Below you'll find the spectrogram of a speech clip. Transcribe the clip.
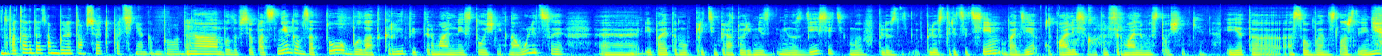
Но вы когда там были, там все это под снегом было, да? А, было все под снегом, зато был открытый термальный источник на улице, э, и поэтому при температуре минус 10 мы в плюс, в плюс 37 в воде купались oh, в этом термальном источнике. И это особое наслаждение.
